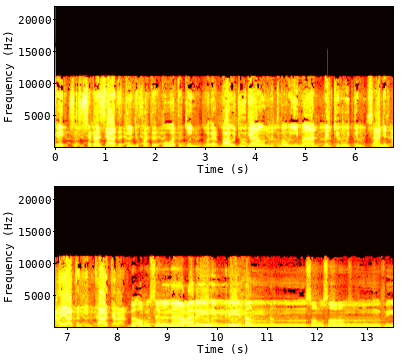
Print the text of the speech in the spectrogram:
کر سہ سٹھا زیادہ تہند کھت قوت کن مگر باوجود آو نہ تمو ایمان، بلکہ روٗدۍ تم سانین آیاتن انکار کران. فأرسلنا عليهم ريحا صرصرا في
